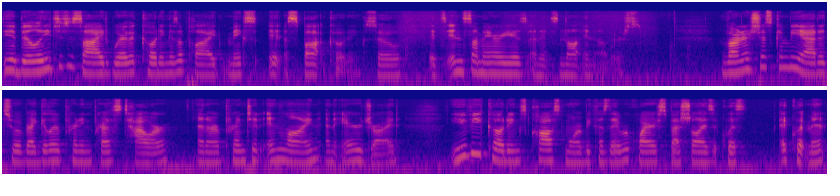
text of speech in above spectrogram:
The ability to decide where the coating is applied makes it a spot coating, so it's in some areas and it's not in others. Varnishes can be added to a regular printing press tower and are printed in line and air dried. UV coatings cost more because they require specialized equi equipment,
